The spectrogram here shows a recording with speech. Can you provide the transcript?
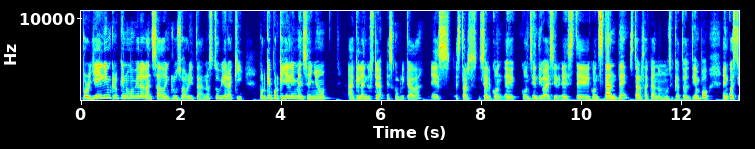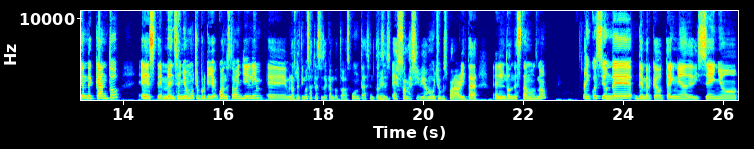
por Yalim, creo que no me hubiera lanzado incluso ahorita, no estuviera aquí. ¿Por qué? Porque Yalim me enseñó a que la industria es complicada, es estar, ser eh, consciente, iba a decir, este, constante, estar sacando música todo el tiempo. En cuestión de canto, este, me enseñó mucho porque yo cuando estaba en Yalim eh, nos metimos a clases de canto todas juntas, entonces eso me sirvió mucho pues para ahorita en donde estamos, ¿no? en cuestión de, de mercadotecnia, de diseño,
